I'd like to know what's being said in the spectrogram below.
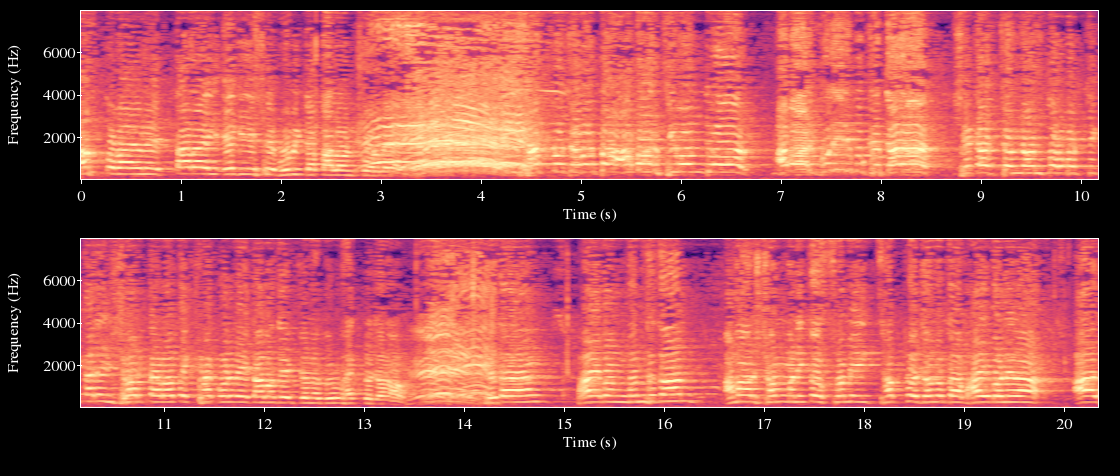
বাস্তবায়নে তারাই এগিয়ে এসে ভূমিকা পালন করবে। ছাত্র জনতা আবার জীবন দেওয়ার আবার গুলির মুখে দাঁড়াক সেটার জন্য অন্তর্বর্তীকালীন সরকার অপেক্ষা করবে, এটা আমাদের জন্য দুর্ভাগ্যজনক। সুতরাং ভাই এবং বন্ধুগণ, আমার সম্মানিত শ্রমিক, ছাত্র জনতা ভাই বোনেরা, আজ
